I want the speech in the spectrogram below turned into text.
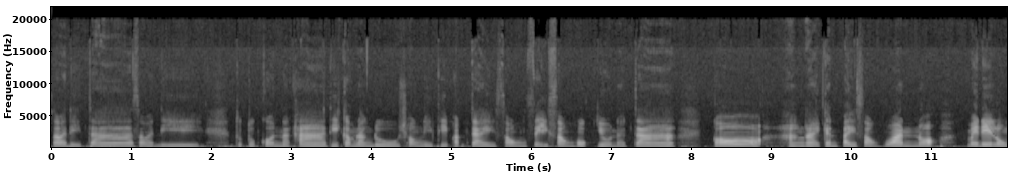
สวัสดีจ้า สวัสดี ทุกๆคนนะคะที่กำลังดูช่องนี้ที่พักใจ 2426 อยู่นะจ๊ะก็ห่างหายกันไป 2 วันเนาะไม่ได้ลง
